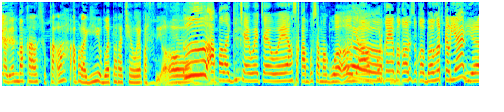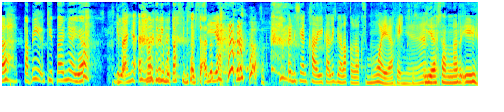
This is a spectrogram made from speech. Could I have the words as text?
kalian bakal suka lah apalagi buat para cewek pasti oh Uh, apalagi cewek-cewek yang sekampus sama gua. Eh, ya ampun kayak bakalan suka banget kalian. iya tapi kitanya ya Kitanya. Biar nanti dimutasi bisa-bisa ada Iya. Fansnya kali-kali galak-galak semua ya kayaknya. Iya sangar ih.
